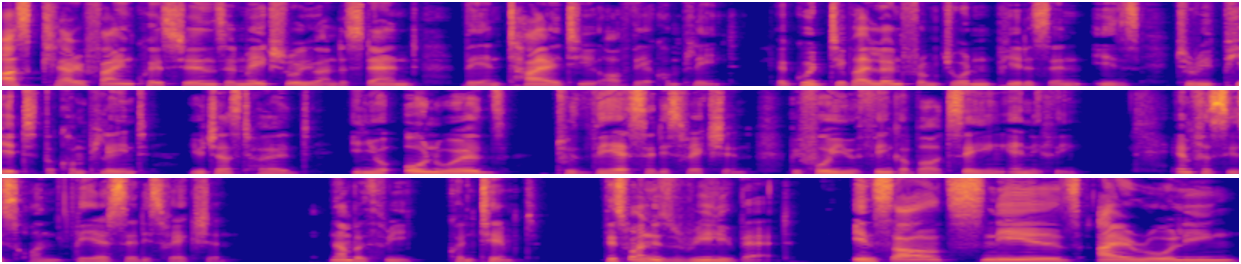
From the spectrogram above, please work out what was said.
Ask clarifying questions and make sure you understand the entirety of their complaint. A good tip I learned from Jordan Peterson is to repeat the complaint you just heard in your own words to their satisfaction before you think about saying anything. Emphasis on their satisfaction. Number three, contempt. This one is really bad. Insults, sneers, eye rolling,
